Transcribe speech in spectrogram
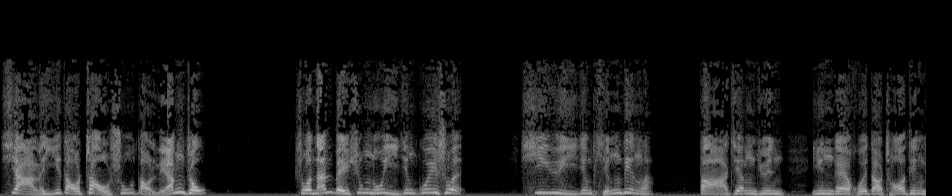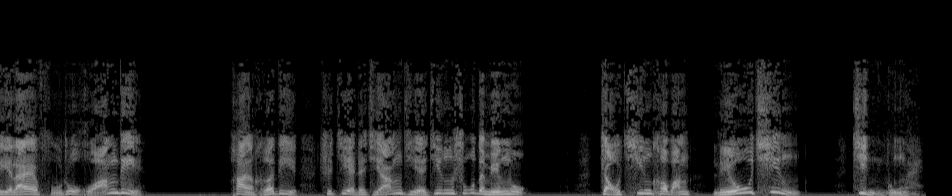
下了一道诏书到凉州，说南北匈奴已经归顺。西域已经平定了，大将军应该回到朝廷里来辅助皇帝。汉和帝是借着讲解经书的名目，找清河王刘庆进宫来。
